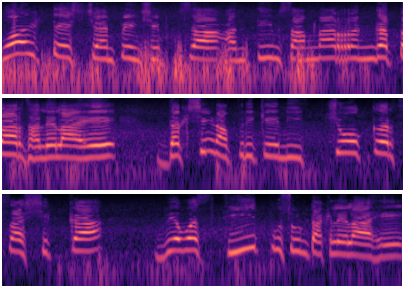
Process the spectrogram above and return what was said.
वर्ल्ड टेस्ट चॅम्पियनशिपचा अंतिम सामना रंगतदार झालेला आहे. दक्षिण आफ्रिकेनी चोकरचा शिक्का व्यवस्थित पुसून टाकलेला आहे.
